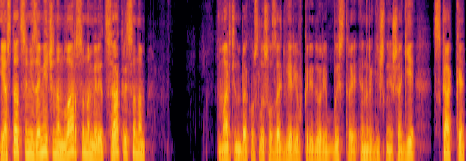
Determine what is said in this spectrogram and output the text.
и остаться незамеченным Ларсоном или Цакрисоном, Мартин Бек услышал за дверью в коридоре быстрые энергичные шаги Скакке,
